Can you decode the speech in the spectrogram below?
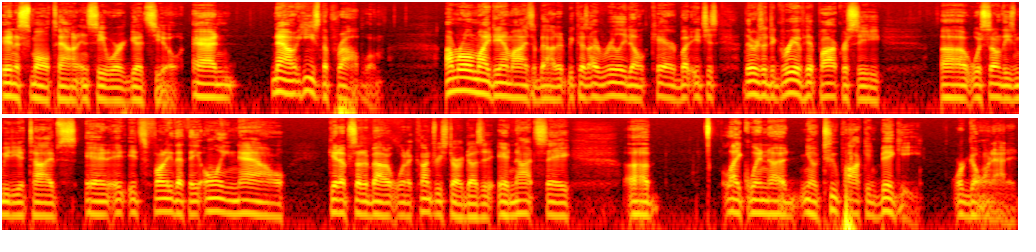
in a small town and see where it gets you." And now he's the problem. I'm rolling my damn eyes about it because I really don't care. But it's just there's a degree of hypocrisy uh, with some of these media types, and it, it's funny that they only now get upset about it when a country star does it, and not say uh, like when uh, you know Tupac and Biggie were going at it.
